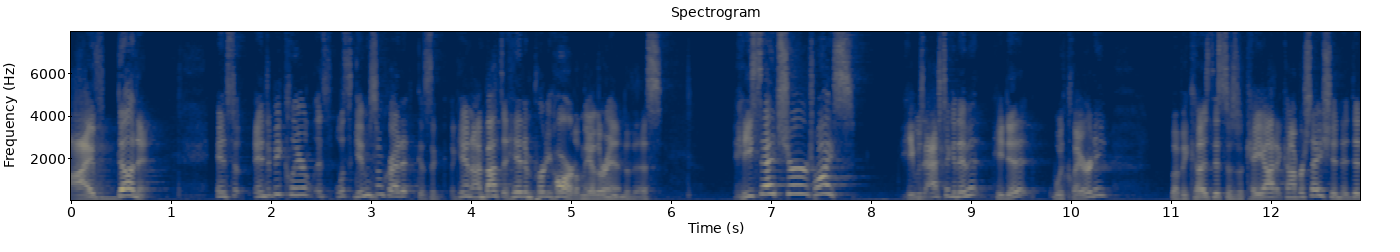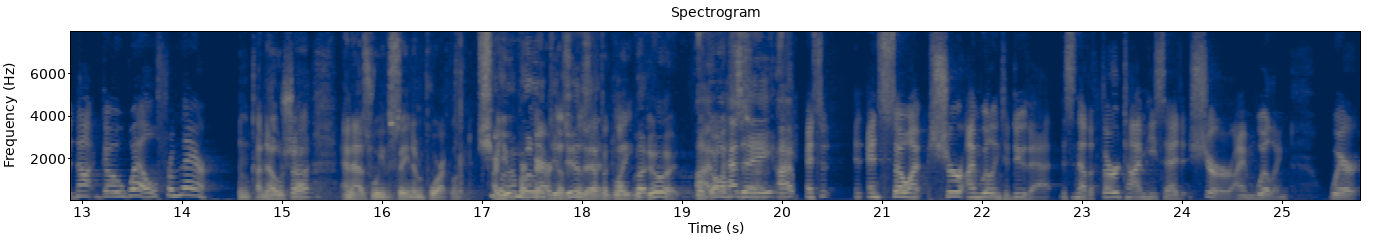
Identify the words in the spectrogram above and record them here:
I've done it. And so, and to be clear, let's let's give him some credit because again, I'm about to hit him pretty hard on the other end of this. He said sure twice. He was asked to condemn it. He did it with clarity. But because this is a chaotic conversation, it did not go well from there. Kenosha and as we've seen in Portland. Sure, are you I'm prepared to do that, specifically but do it? Well, I go would ahead, say sir. I, And so, and so I'm sure I'm willing to do that. This is now the third time he said sure I'm willing. Where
